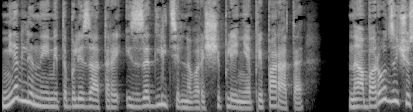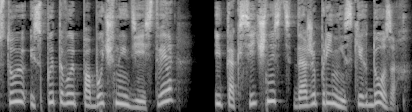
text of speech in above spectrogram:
Медленные метаболизаторы из-за длительного расщепления препарата, наоборот, зачастую испытывают побочные действия и токсичность даже при низких дозах.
